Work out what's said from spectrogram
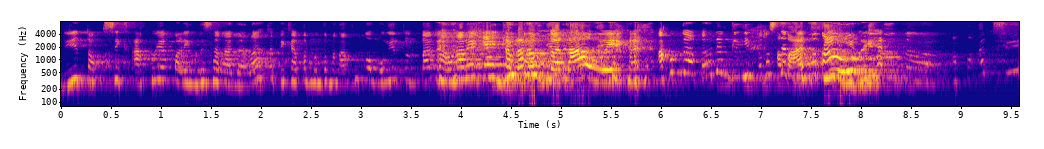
jadi toxic aku yang paling besar adalah ketika teman-teman aku ngomongin tentang hal-hal yang kayak gitu Karena aku nggak tahu ya. aku nggak tahu dan gak interest dan Apaan gak sih tahu gitu ya? gitu. apaan sih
